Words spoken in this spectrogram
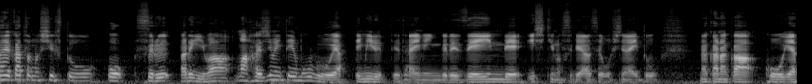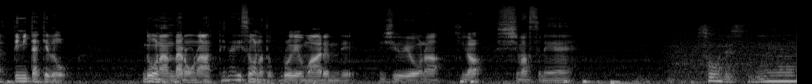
え方のシフトをする、あるいは、まあ、初めてモブをやってみるってタイミングで全員で意識のすり合わせをしないとなかなかこうやってみたけど、どうなんだろうなってなりそうなところでもあるんで、重要な気がしますね。そうですね。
